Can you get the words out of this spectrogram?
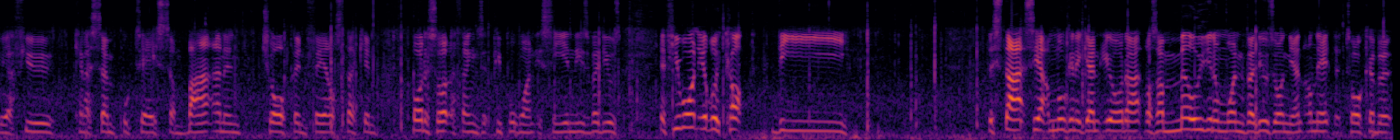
with a few kind of simple tests, some batting and chopping, fair sticking, all the sort of things that people want to see in these videos. If you want to look up the the stats here, I'm not going to get into all that. There's a million and one videos on the internet that talk about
